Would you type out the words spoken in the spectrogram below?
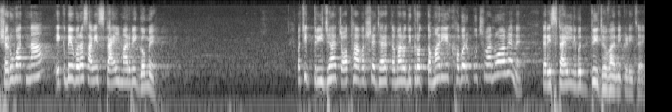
શરૂઆતના એક બે વર્ષ આવી સ્ટાઇલ મારવી ગમે. પછી ત્રીજા, ચોથા વર્ષે જ્યારે તમારો દીકરો તમારી એ ખબર પૂછવા ન આવે ને, ત્યારે સ્ટાઇલની બધી જવા નીકળી જાય.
